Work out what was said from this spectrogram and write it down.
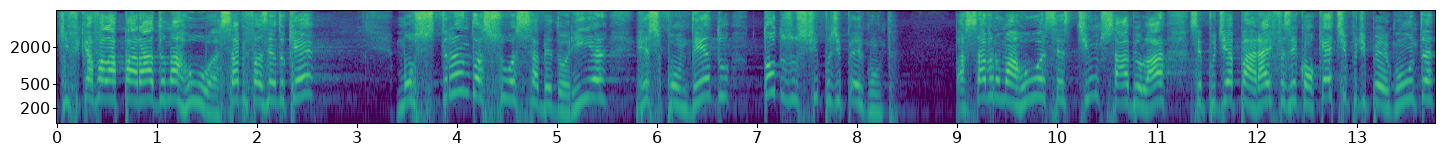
que ficava lá parado na rua, sabe fazendo o quê? Mostrando a sua sabedoria, respondendo todos os tipos de pergunta. Passava numa rua, você tinha um sábio lá, você podia parar e fazer qualquer tipo de pergunta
